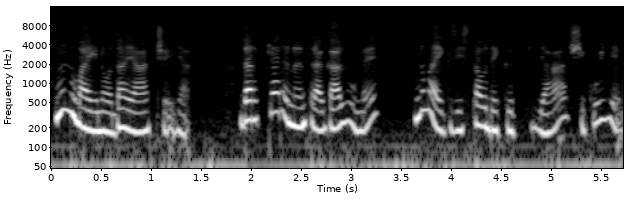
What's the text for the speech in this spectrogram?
nu numai în odaia aceea, dar chiar în întreaga lume, nu mai existau decât ea și cu el.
